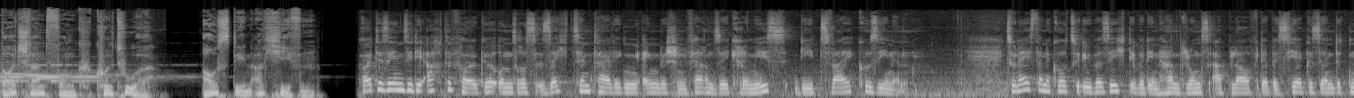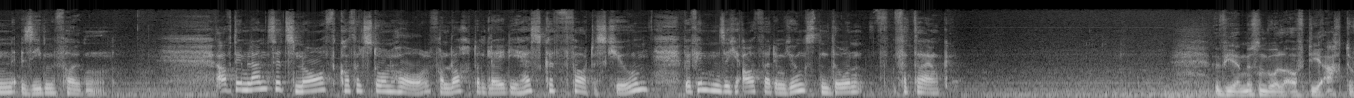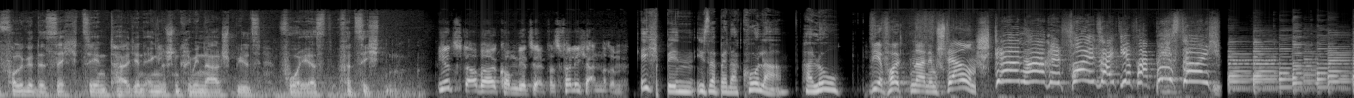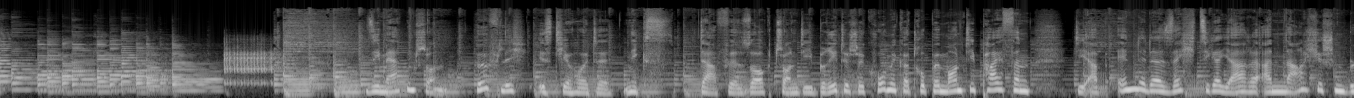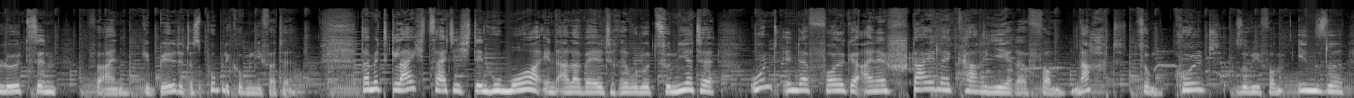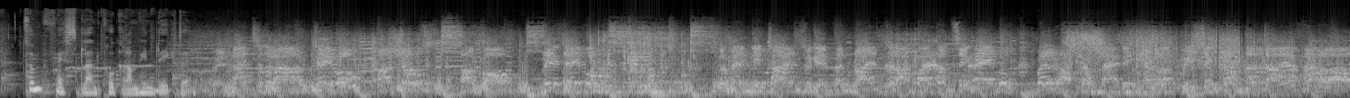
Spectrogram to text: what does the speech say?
Deutschlandfunk Kultur aus den Archiven. Heute sehen Sie die achte Folge unseres 16-teiligen englischen Fernsehkrimis Die zwei Cousinen. Zunächst eine kurze Übersicht über den Handlungsablauf der bisher gesendeten sieben Folgen. Auf dem Landsitz North Cothelstone Hall von Lord und Lady Hesketh Fortescue befinden sich Arthur dem jüngsten Sohn, Verzeihung, wir müssen wohl auf die achte Folge des 16-teiligen englischen Kriminalspiels vorerst verzichten. Jetzt aber kommen wir zu etwas völlig anderem. Ich bin Isabella Cola. Hallo. Wir folgten einem Stern. Sternhagel voll seid ihr, verpisst euch! Sie merken schon, höflich ist hier heute nix. Dafür sorgt schon die britische Komikertruppe Monty Python, die ab Ende der 60er Jahre anarchischen Blödsinn für ein gebildetes Publikum lieferte. Damit gleichzeitig den Humor in aller Welt revolutionierte und in der Folge eine steile Karriere vom Nacht zum Kult sowie vom Insel zum Festlandprogramm hinlegte. So quite unsingable. We'll rock your magic never, we sing from the diaphragm!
